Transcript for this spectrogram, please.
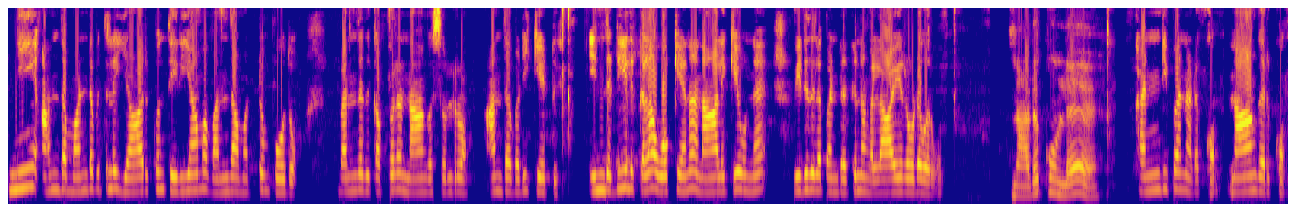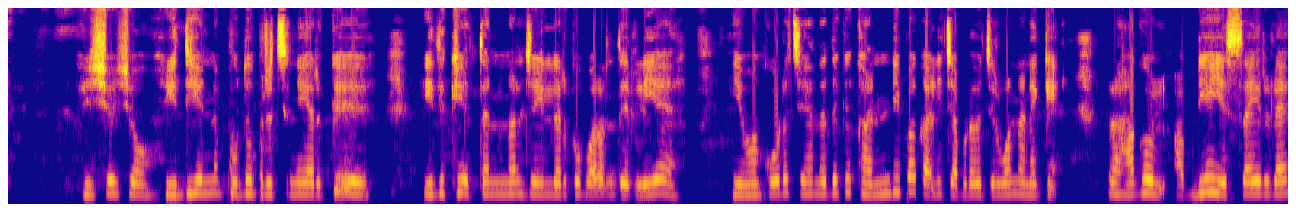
நீ அந்த மண்டபத்துல யாருக்கும் தெரியாம வந்தா மட்டும் போதும். வந்ததுக்கு அப்புறம் நாங்க சொல்றோம். அந்தபடி கேட்டு. இந்த டீலுக்கெல்லாம் ஓகேனா நாளைக்கே உன்னை விடுதலை பண்றதுக்கு நாங்க லாயரோட வருவோம். நடக்கும்ல? கண்டிப்பா நடக்கும். நாங்க இருக்கோம். ஐயோ இது என்ன புது பிரச்சனையா இருக்கு? இதுக்கு எத்தனை நாள் ஜெயில இருக்க போறோம்னு தெரியலையே. இவன் கூட சேர்ந்ததுக்கு கண்டிப்பா களி சாப்பிட வச்சிருவான்னு நினைக்கேன். ராகுல் அப்படியே எஸ் ஆயிருல.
